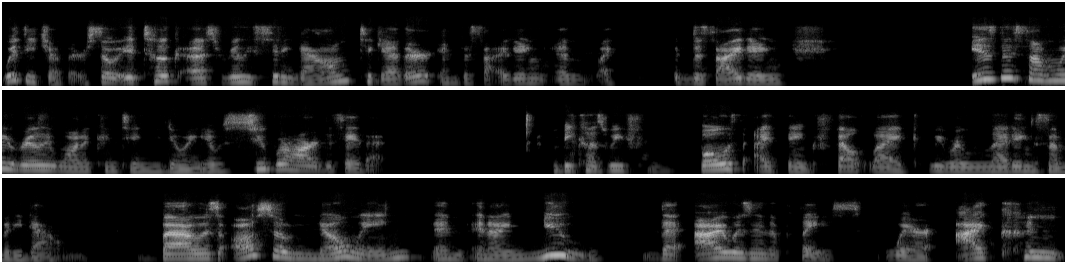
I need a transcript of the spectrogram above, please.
with each other? So it took us really sitting down together and deciding and like deciding, is this something we really want to continue doing? It was super hard to say that because we both, I think, felt like we were letting somebody down. But I was also knowing and, and I knew that I was in a place where I couldn't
